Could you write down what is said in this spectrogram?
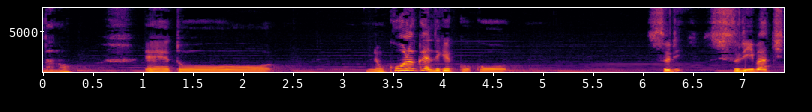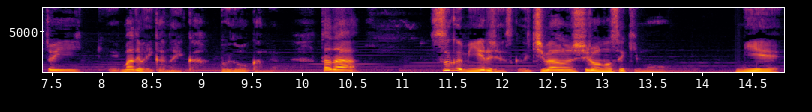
なの？えっ、ー、と、でも後楽園って結構こう、すり、すり鉢といい、まではいかないか、武道館で。ただ、すぐ見えるじゃないですか。一番後ろの席も見え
